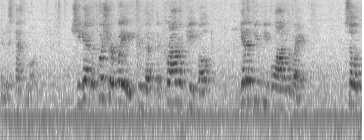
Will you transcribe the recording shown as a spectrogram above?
and this testimony. She had to push her way through the, the crowd of people, get a few people out of the way. So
